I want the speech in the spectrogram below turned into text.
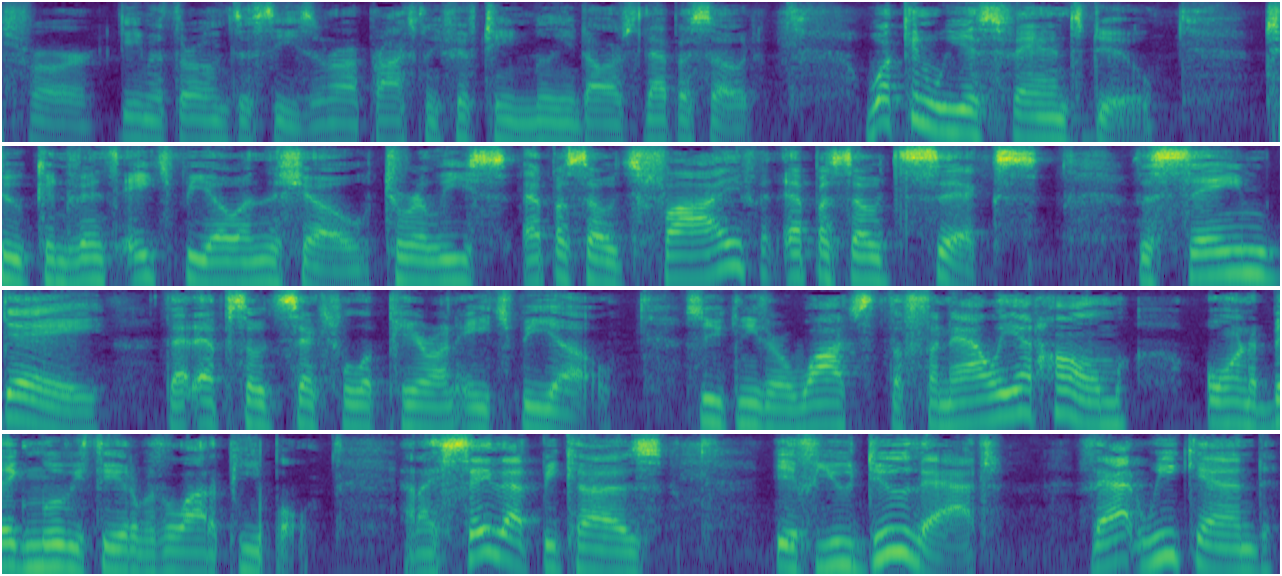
for Game of Thrones this season, or approximately $15 million an episode, what can we as fans do to convince HBO and the show to release episodes 5 and episode 6 the same day that episode 6 will appear on HBO? So you can either watch the finale at home or in a big movie theater with a lot of people. And I say that because if you do that, that weekend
